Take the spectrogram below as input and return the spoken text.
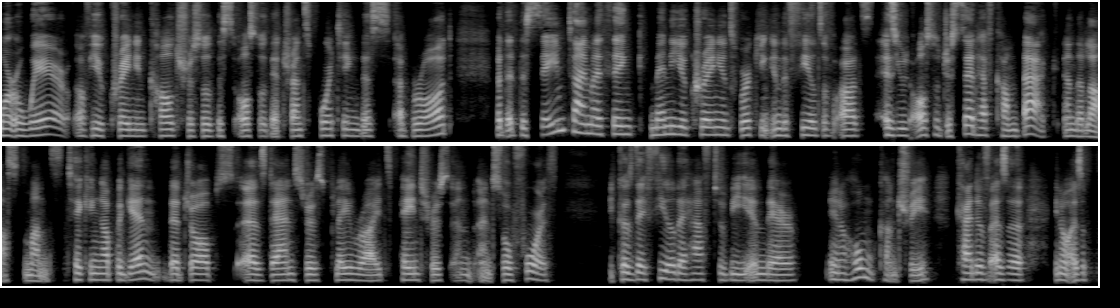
more aware of ukrainian culture. So this also they're transporting this abroad but at the same time i think many ukrainians working in the fields of arts as you also just said have come back in the last month taking up again their jobs as dancers playwrights painters and, and so forth because they feel they have to be in their in a home country kind of as a you know as a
